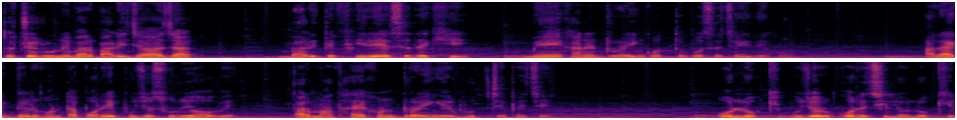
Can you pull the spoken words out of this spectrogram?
তো চলুন এবার বাড়ি যাওয়া যাক। বাড়িতে ফিরে এসে দেখি মেয়ে এখানে ড্রয়িং করতে বসেছে, এই দেখুন। আর এক দেড় ঘণ্টা পরেই পুজো শুরু হবে। তার মাথায় এখন ড্রয়িংয়ের ভূত চেপেছে। ও লক্ষ্মী পুজোরও করেছিল, লক্ষ্মী,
